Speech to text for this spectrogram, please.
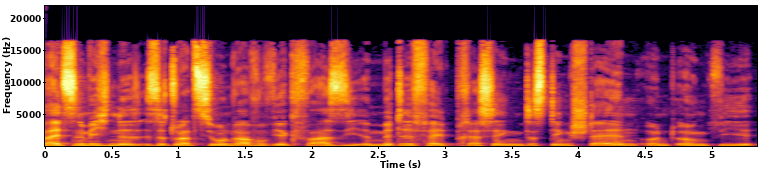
Weil es nämlich eine Situation war, wo wir quasi im Mittelfeldpressing das Ding stellen und irgendwie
